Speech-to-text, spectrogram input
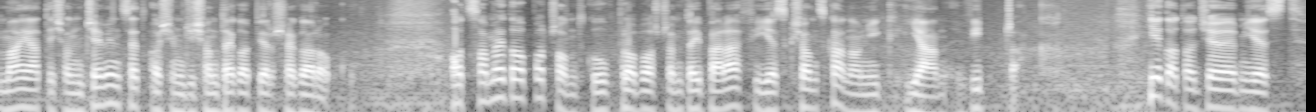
maja 1981 roku. Od samego początku proboszczem tej parafii jest ksiądz kanonik Jan Witczak. Jego to dziełem jest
